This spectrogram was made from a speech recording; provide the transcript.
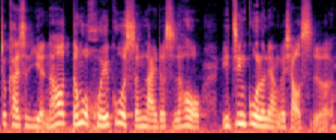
就开始演，然后等我回过神来的时候，已经过了两个小时了。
